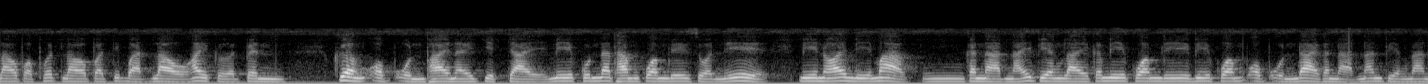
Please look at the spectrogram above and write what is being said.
เราประพฤติเราปฏิบัติเราให้เกิดเป็นเครื่องอบอุ่นภายในจิตใจ มีคุณธรรมความดีส่วนนี้ มีน้อยมีมากขนาดไหนเพียงไรก็มีความดีมีความอบอุ่นได้ขนาดนั้นเพียงนั้น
